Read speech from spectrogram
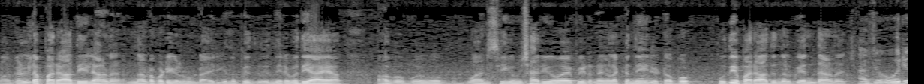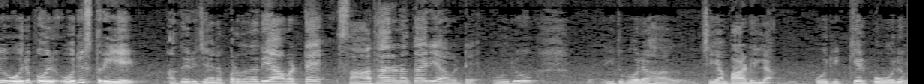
മകളുടെ പരാതിയിലാണ് നടപടികൾ ഉണ്ടായിരിക്കുന്നത്. നിരവധിയായ മാനസികവും ശാരീരികവുമായ പീഡനങ്ങളൊക്കെ നേരിട്ടു. അപ്പോൾ പുതിയ പരാതി നൽകും. എന്താണ്? ഒരു ഒരു ഒരു സ്ത്രീയെ അതൊരു ജനപ്രതിനിധി ആവട്ടെ സാധാരണക്കാരി ആവട്ടെ ഒരു ഇതുപോലെ ചെയ്യാൻ പാടില്ല. ഒരിക്കൽ പോലും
